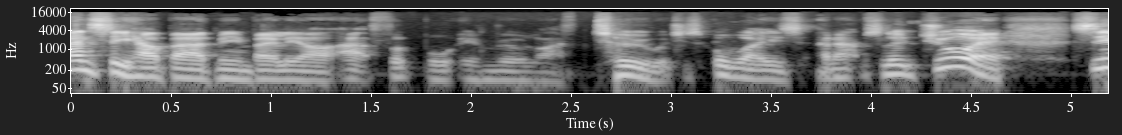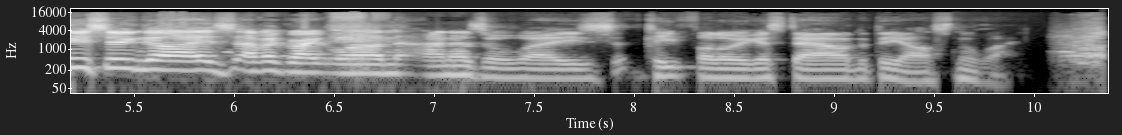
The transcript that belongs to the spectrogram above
and see how bad me and Bailey are at football in real life too, which is always an absolute joy. See you soon, guys. Have a great one, and as always, keep following us down the Arsenal way.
